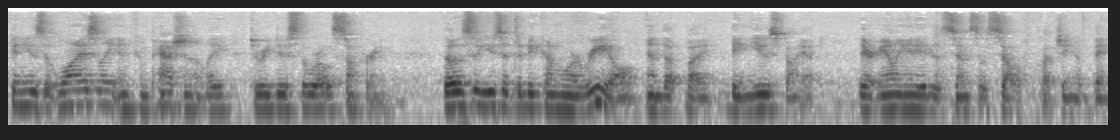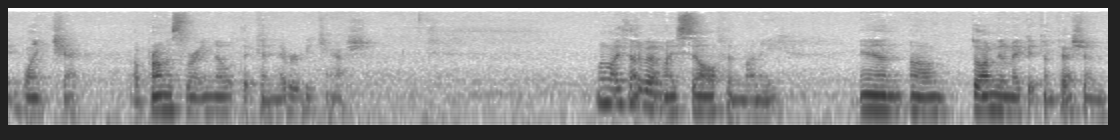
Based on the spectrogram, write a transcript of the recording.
can use it wisely and compassionately to reduce the world's suffering. Those who use it to become more real end up by being used by it. Their alienated sense of self clutching a blank check a promissory note that can never be cashed. Well, I thought about myself and money, and um, so I'm going to make a confession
